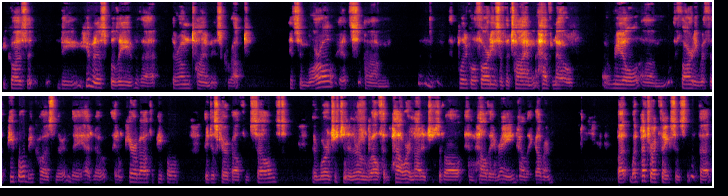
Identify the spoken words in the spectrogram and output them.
Because the humanists believe that their own time is corrupt, it's immoral, it's um, political authorities of the time have no uh, real um, authority with the people because they had no they don't care about the people they just care about themselves. They're more interested in their own wealth and power not interested at all in how they reign how they govern. But what petrarch thinks is that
